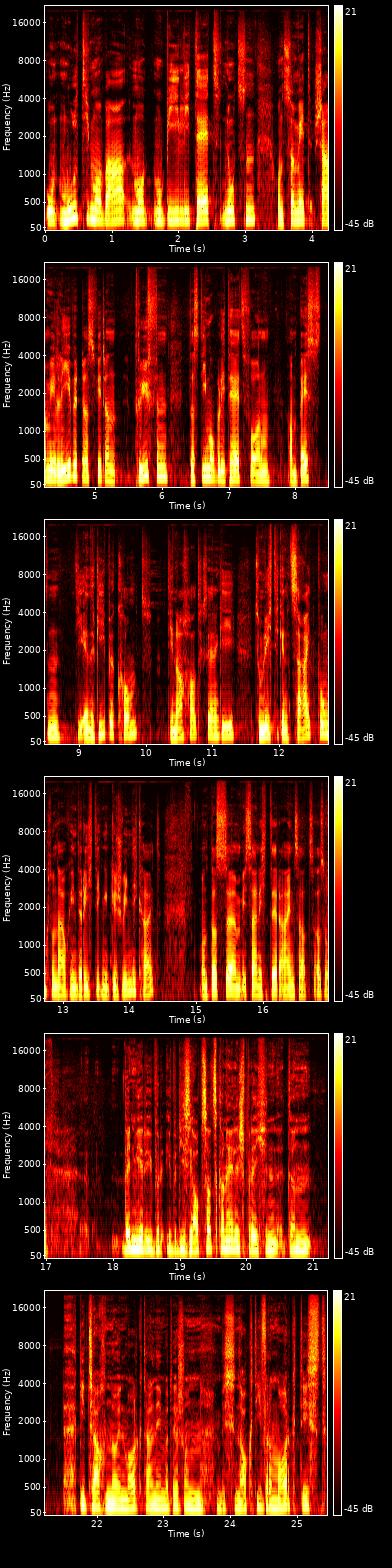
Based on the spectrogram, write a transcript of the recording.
Multimobilität nutzen und somit schauen wir lieber, dass wir dann prüfen, dass die Mobilitätsform am besten die Energie bekommt, die nachhaltige Energie, zum richtigen Zeitpunkt und auch in der richtigen Geschwindigkeit. Und das ähm, ist eigentlich der Einsatz. Also Wenn wir über, über diese Absatzkanäle sprechen, dann äh, gibt es auch einen neuen Marktteilnehmer, der schon ein bisschen aktiver am Markt ist,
